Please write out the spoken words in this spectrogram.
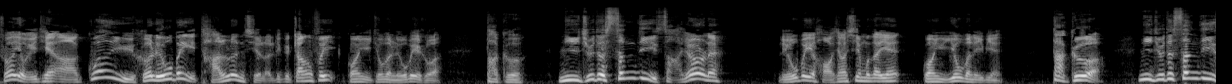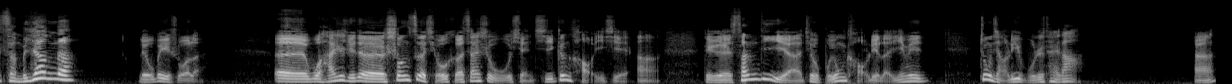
说有一天啊，关羽和刘备谈论起了这个张飞。关羽就问刘备说：“大哥，你觉得三弟咋样呢？”刘备好像心不在焉。关羽又问了一遍：“大哥，你觉得三弟怎么样呢？刘备说了，呃，我还是觉得双色球和三十五选七更好一些啊。这个三弟呀就不用考虑了，因为中奖率不是太大啊。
